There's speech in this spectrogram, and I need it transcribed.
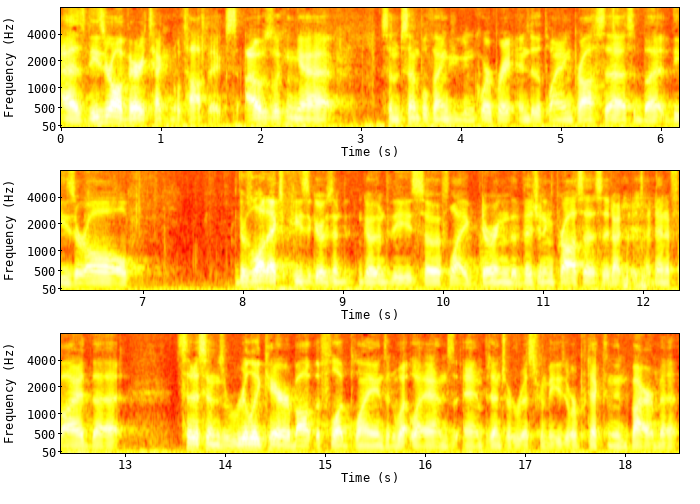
as these are all very technical topics. I was looking at some simple things you can incorporate into the planning process, but these are all there's a lot of expertise that goes into, go into these. So if like during the visioning process, it, it's identified that citizens really care about the floodplains and wetlands and potential risks from these or protecting the environment,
